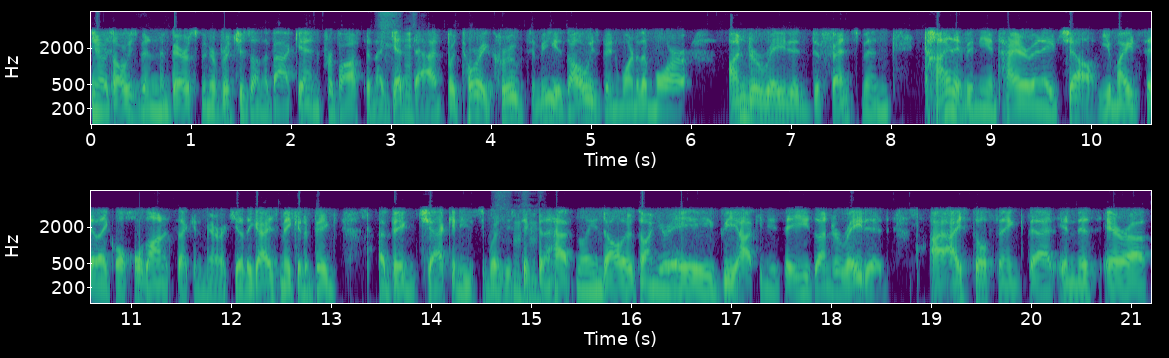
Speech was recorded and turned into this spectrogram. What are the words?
you know, it's always been an embarrassment of riches on the back end for Boston. I get that, but Torrey Krug to me has always been one of the more underrated defenseman kind of in the entire NHL. You might say like, well, hold on a second, Marek. Yeah, the guy's making a big a big check, and he's what is he six mm-hmm. and a half million dollars on your AAV. How can you say he's underrated? I, I still think that in this era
